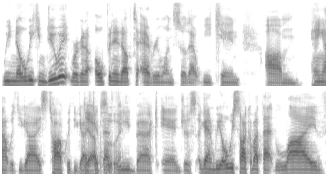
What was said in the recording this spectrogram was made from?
we know we can do it, we're going to open it up to everyone so that we can um hang out with you guys talk with you guys Yeah, get that feedback and just again we always talk about that live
